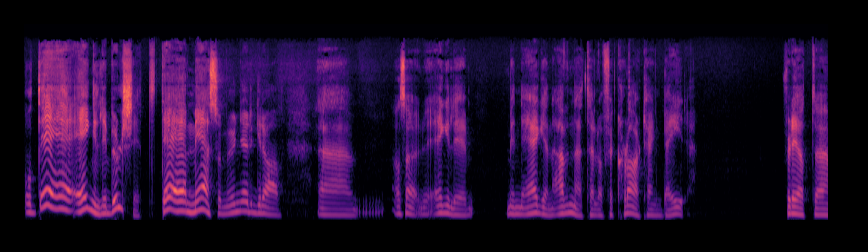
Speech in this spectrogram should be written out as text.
og, det er egentlig bullshit. Det er meg som undergraver uh, altså egentlig min egen evne til å forklare ting bedre. Fordi at uh,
